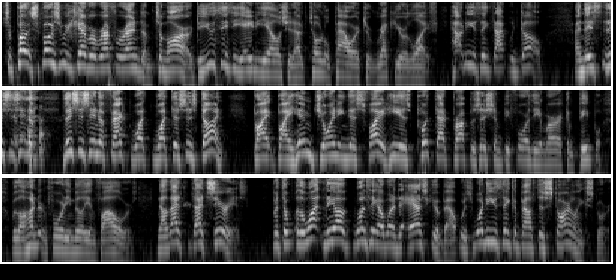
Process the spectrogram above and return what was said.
Suppose, suppose we have a referendum tomorrow. Do you think the ADL should have total power to wreck your life? How do you think that would go? And this, this is in a, this is in effect what, what this has done. By, by him joining this fight, he has put that proposition before the American people with 140 million followers. Now that that's serious. But the, the one the other, one thing I wanted to ask you about was what do you think about this Starlink story?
